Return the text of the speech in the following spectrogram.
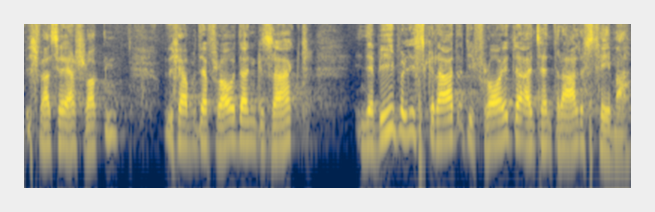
Ich war sehr erschrocken und ich habe der Frau dann gesagt, in der Bibel ist gerade die Freude ein zentrales Thema.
